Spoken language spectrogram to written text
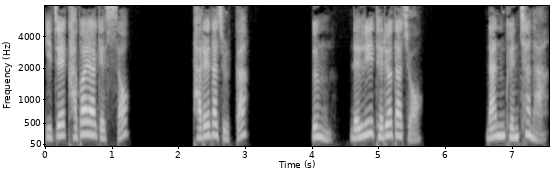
이제 가봐야겠어? 바래다 줄까? 응, 넬리 데려다 줘. 난 괜찮아.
